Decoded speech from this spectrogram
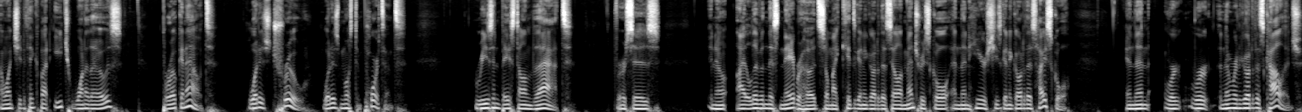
I want you to think about each one of those broken out. What is true? What is most important? Reason based on that versus, you know, I live in this neighborhood, so my kid's going to go to this elementary school, and then he or she's going to go to this high school, and then we're we're and then we're going to go to this college,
